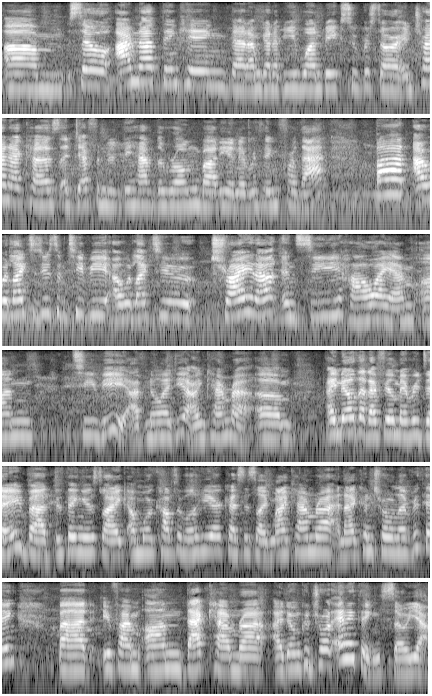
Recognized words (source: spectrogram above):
Um, so I'm not thinking that I'm gonna be one big superstar in China because I definitely have the wrong body and everything for that. But I would like to do some TV. I would like to try it out and see how I am on TV. I have no idea on camera. Um, I know that I film every day, but the thing is like I'm more comfortable here because it's like my camera and I control everything. But if I'm on that camera, I don't control anything. So yeah.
